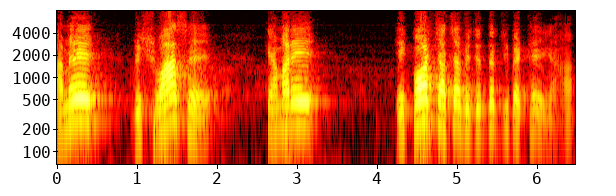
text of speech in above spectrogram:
हमें विश्वास है कि हमारे एक और चाचा विजेंद्र जी बैठे हैं यहाँ।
